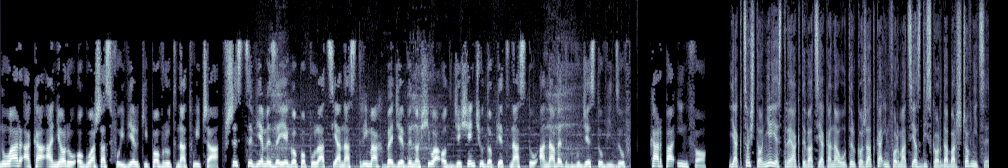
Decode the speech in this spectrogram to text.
Noir aka Anioru ogłasza swój wielki powrót na Twitcha. Wszyscy wiemy, że jego populacja na streamach będzie wynosiła od 10 do 15, a nawet 20 widzów. Karpa Info. Jak coś to nie jest reaktywacja kanału tylko rzadka informacja z Discorda Barszczownicy.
